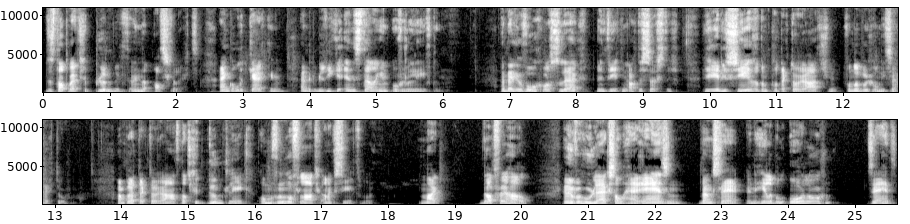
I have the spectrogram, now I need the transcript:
De stad werd geplunderd en in de as gelegd. Enkel de kerken en de publieke instellingen overleefden. En bij gevolg was Luik in 1468 gereduceerd tot een protectoraatje van de Burgondische hertogen. Een protectoraat dat gedoemd leek om vroeg of laat geannexeerd te worden. Maar dat verhaal en over hoe Luik zal herrijzen dankzij een heleboel oorlogen, zij het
